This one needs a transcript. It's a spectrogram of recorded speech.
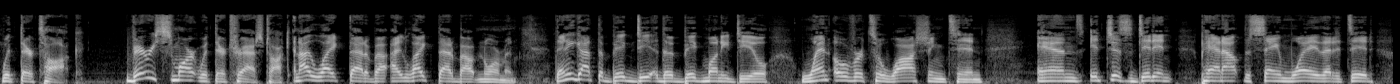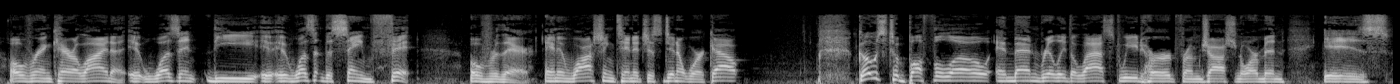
with their talk very smart with their trash talk, and I like that about I like that about Norman. Then he got the big de- the big money deal, went over to Washington, and it just didn't pan out the same way that it did over in Carolina. It wasn't the it wasn't the same fit over there, and in Washington, it just didn't work out goes to Buffalo, and then really the last we'd heard from Josh Norman is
